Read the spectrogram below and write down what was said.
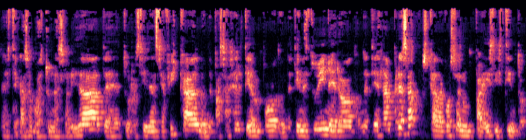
En este caso, pues tu nacionalidad, eh, tu residencia fiscal, donde pasas el tiempo, donde tienes tu dinero, donde tienes la empresa, pues cada cosa en un país distinto.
